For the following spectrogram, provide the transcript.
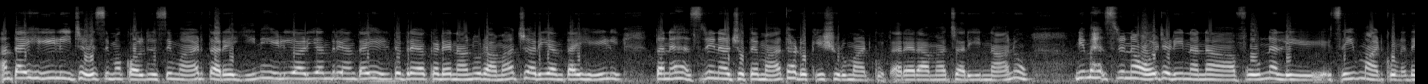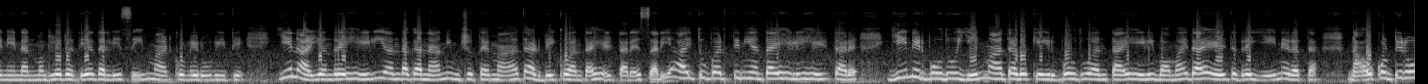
ಅಂತ ಹೇಳಿ ಜಯಸಿಂಹ ಕಾಲ್ ರಿಸೀವ್ ಮಾಡ್ತಾರೆ. ಏನು ಹೇಳಿ ಅಳಿ ಅಂದ್ರೆ ಅಂತ ಹೇಳ್ತಿದ್ರೆ ಆ ಕಡೆ ನಾನು ರಾಮಾಚಾರಿ ಅಂತ ಹೇಳಿ ತನ್ನ ಹೆಸರಿನ ಜೊತೆ ಮಾತಾಡೋಕೆ ಶುರು ಮಾಡ್ಕೋತಾರೆ. ರಾಮಾಚಾರಿ, ನಾನು ನಿಮ್ಮ ಹೆಸರನ್ನ ಆಲ್ರೆಡಿ ನನ್ನ ಫೋನ್ನಲ್ಲಿ ಸೇವ್ ಮಾಡ್ಕೊಂಡಿದ್ದೀನಿ. ನನ್ನ ಮಗಳು ಹೃದಯದಲ್ಲಿ ಸೇವ್ ಮಾಡ್ಕೊಂಡಿರೋ ರೀತಿ. ಏನು ಅಂದರೆ ಹೇಳಿ ಅಂದಾಗ ನಾನು ನಿಮ್ಮ ಜೊತೆ ಮಾತಾಡಬೇಕು ಅಂತ ಹೇಳ್ತಾರೆ. ಸರಿ, ಆಯಿತು, ಬರ್ತೀನಿ ಅಂತ ಹೇಳಿ ಹೇಳ್ತಾರೆ. ಏನಿರ್ಬೋದು, ಏನು ಮಾತಾಡೋಕೆ ಇರ್ಬೋದು ಅಂತ ಹೇಳಿ ಮಮಾಯ್ದ ಹೇಳ್ತಿದ್ರೆ ಏನಿರುತ್ತೆ? ನಾವು ಕೊಟ್ಟಿರೋ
